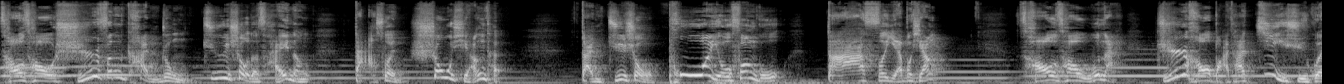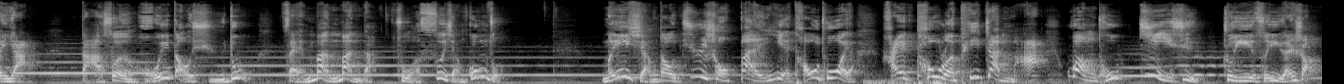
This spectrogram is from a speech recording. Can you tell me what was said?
曹操十分看重沮授的才能，打算收降他，但沮授颇有风骨，打死也不降。曹操无奈，只好把他继续关押。打算回到许都，再慢慢的做思想工作。没想到沮授半夜逃脱呀，还偷了匹战马，妄图继续追随袁绍。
